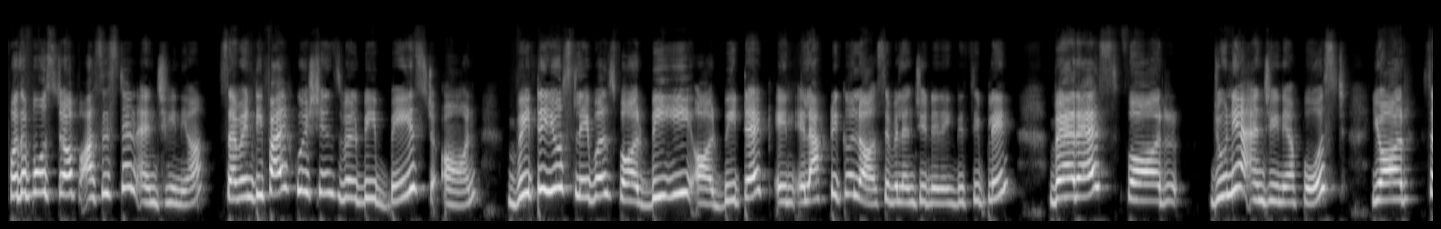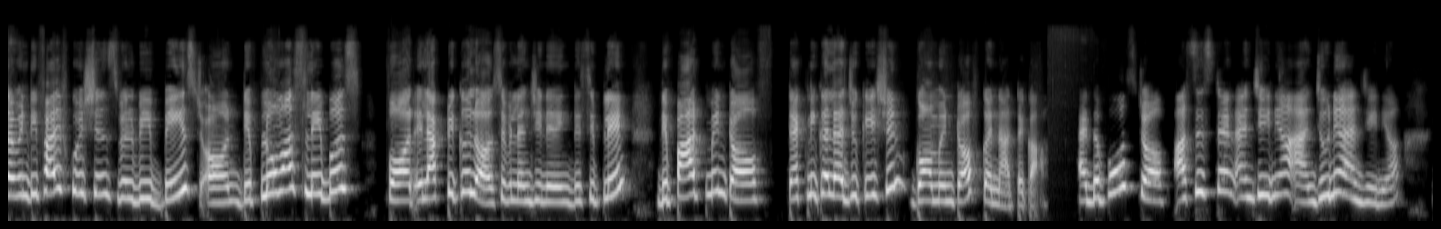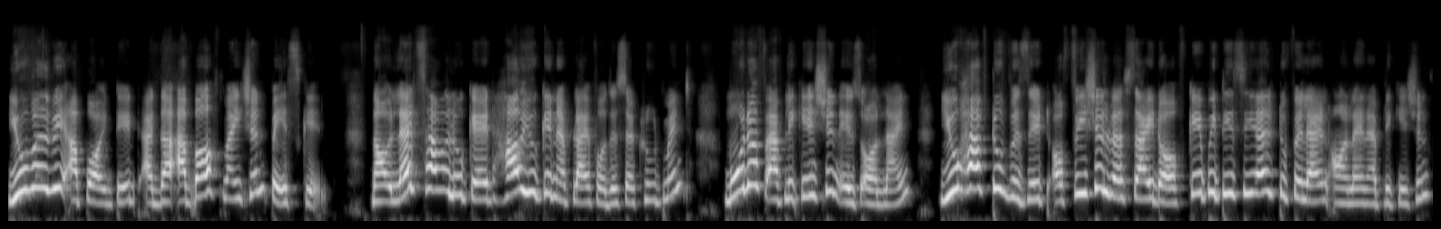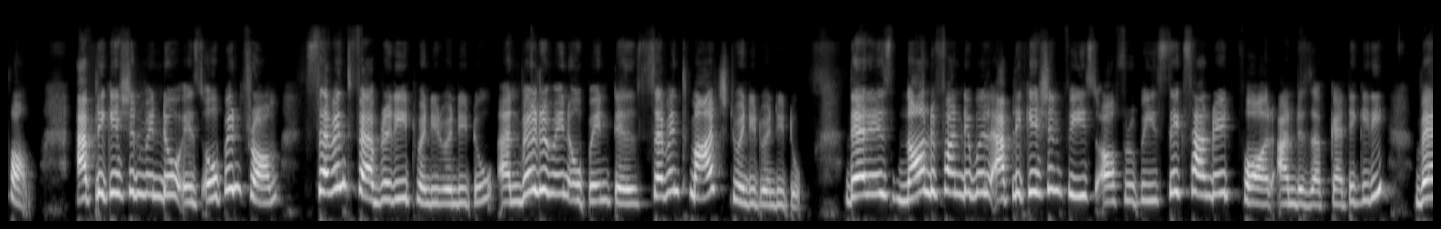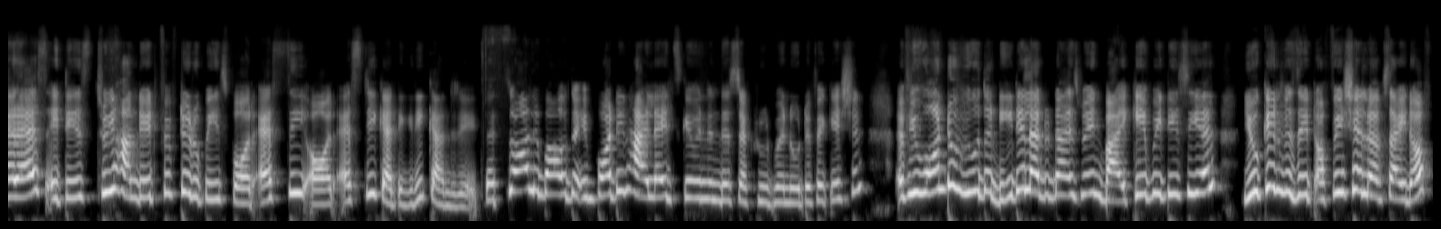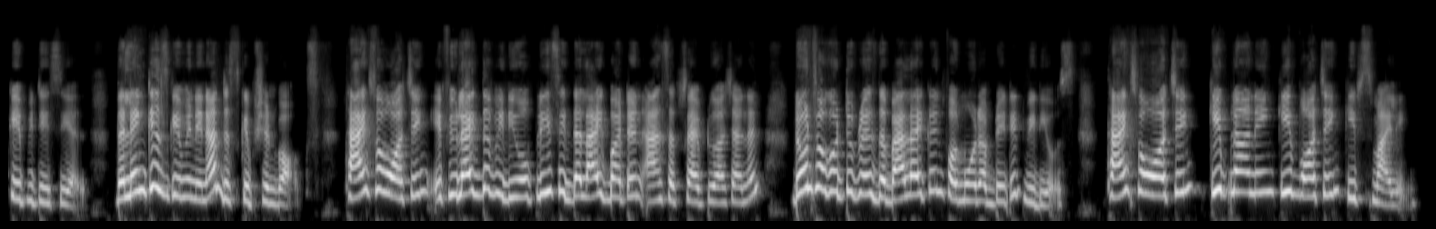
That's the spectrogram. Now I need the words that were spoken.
For the post of assistant engineer, 75 questions will be based on VTU syllabus for BE or BTech in electrical or civil engineering discipline, whereas for junior engineer post, your 75 questions will be based on diploma syllabus for electrical or civil engineering discipline, Department of Technical Education, Government of Karnataka. At the post of assistant engineer and junior engineer, you will be appointed at the above mentioned pay scale. Now let's have a look at how you can apply for this recruitment. Mode of application is online. You have to visit official website of KPTCL to fill an online application form. Application window is open from 7th February 2022 and will remain open till 7th March 2022. There is non-refundable application fees of rupees 600 for unreserved category whereas it is 350 rupees for SC or ST category candidates. That's all about the important highlights given in this recruitment notification. If you want to view the detailed advertisement by KPTCL, you can visit official website of KPTCL. The link is given in our description box. Thanks for watching. If you like the video, please hit the like button and subscribe to our channel. Don't forget to press the bell icon for more updated videos. Thanks for watching. Keep learning, keep watching, keep smiling.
